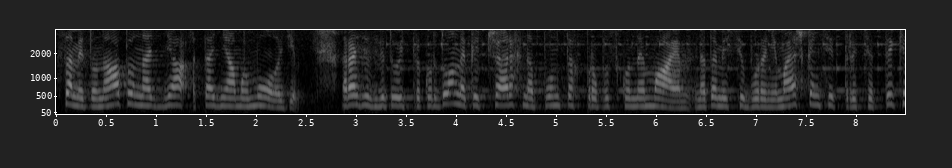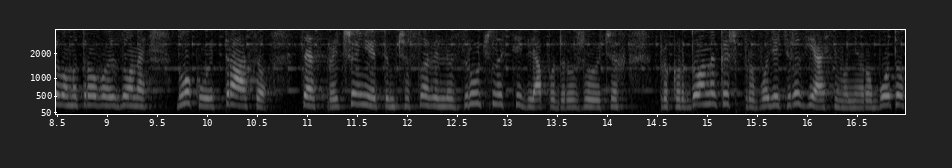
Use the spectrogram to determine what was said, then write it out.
саміту НАТО на дня та днями молоді. Наразі звітують прикордонники. Черг на пунктах пропуску немає. Натомість обурені мешканці 30-кілометрової зони блокують трасу. Це спричинює тимчасові незручності для подорожуючих. Прикордонники ж проводять роз'яснювальну роботу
